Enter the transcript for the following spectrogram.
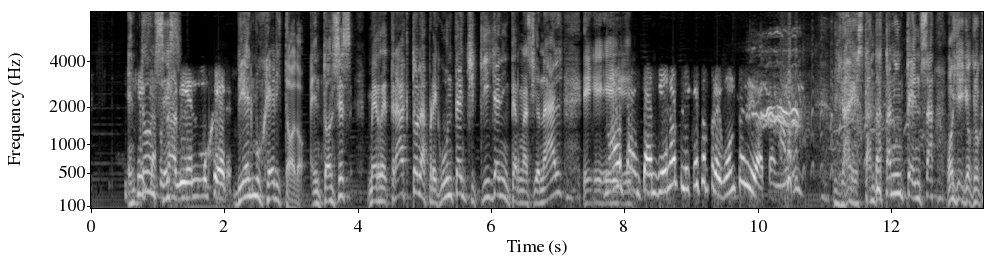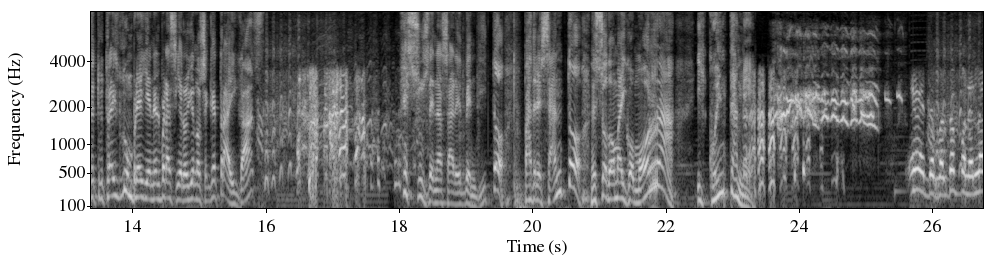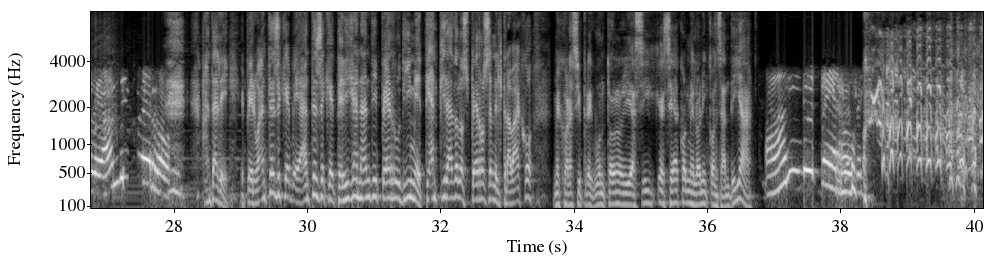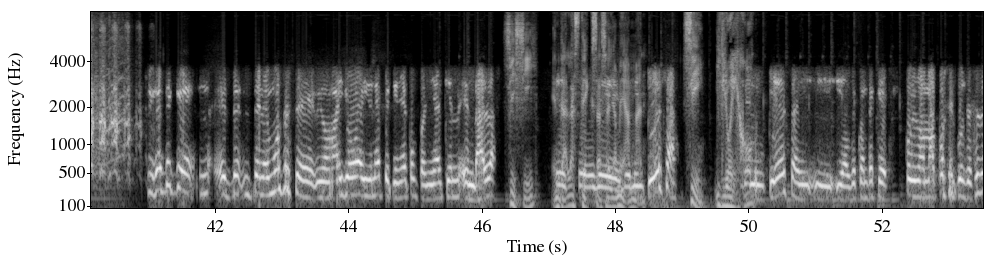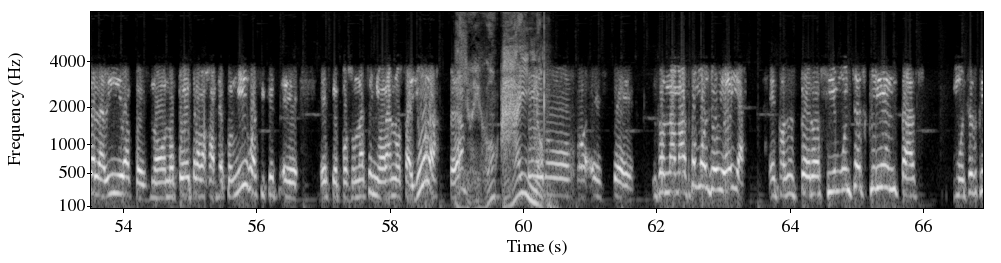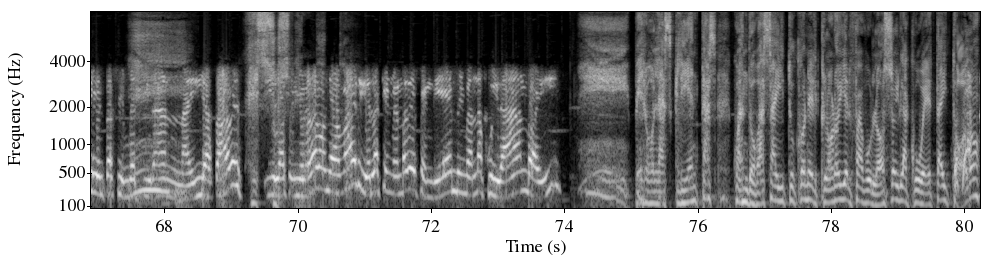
Entonces, chicas, o sea, bien mujeres. Bien mujer y todo. Entonces, me retracto la pregunta en chiquilla, en internacional. eh, eh, No, eh, tam- también aplica esa pregunta, Diva, también. Mira, esta anda tan intensa. Oye, yo creo que tú traes lumbre ahí en el brasiero, yo no sé qué traigas. Jesús de Nazaret bendito, Padre Santo, Sodoma y Gomorra. Y cuéntame, Eh, te falta poner la de Andy, perro. ándale, pero antes de que antes de que te digan Andy perro, dime, ¿te han tirado los perros en el trabajo? Mejor así pregunto y así que sea con melón y con sandía. Andy, perro. Fíjate que eh, te- tenemos, este, mi mamá y yo, hay una pequeña compañía aquí en, en Dallas. Sí, sí, en Dallas, este, Texas, de- allá me de aman. limpieza. Sí, y de luego. limpieza y, y, y haz de cuenta que pues mi mamá por circunstancias de la vida pues no no puede trabajar ya conmigo así que eh, este pues una señora nos ayuda ¿verdad? ¿Y luego? ¡Ay, no! pero este son nada más somos yo y ella entonces pero sí muchas clientas muchas clientas sí me tiran ahí ya sabes y la señora doña Mari es la que me anda defendiendo y me anda cuidando ahí Pero las clientas, cuando vas ahí tú con el cloro y el fabuloso y la cubeta y todo,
